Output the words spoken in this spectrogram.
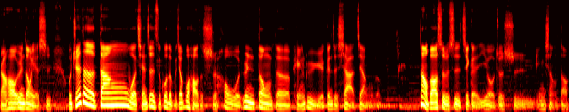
然后运动也是。我觉得当我前阵子过得比较不好的时候，我运动的频率也跟着下降了。那我不知道是不是这个也有就是影响到，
